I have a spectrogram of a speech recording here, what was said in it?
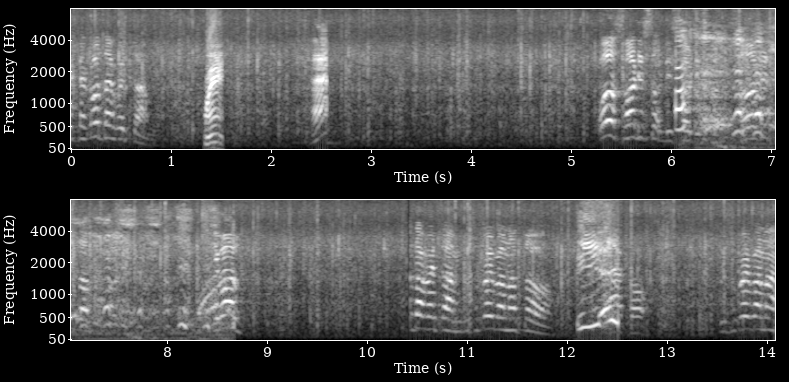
একটা কথা কইতাম। হ্যাঁ? ও sorry sorry sorry sorry sorry কি বল? কথা কইতাম কিছু কইবা না তো? না কিছু কইবা না?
